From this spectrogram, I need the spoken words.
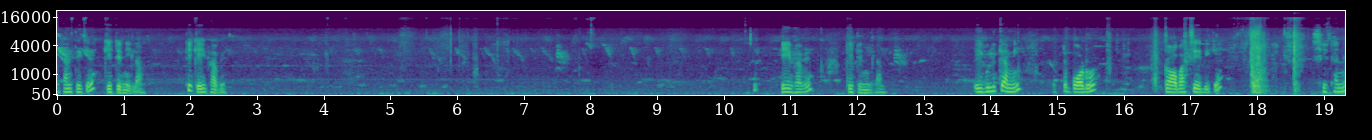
এখান থেকে কেটে নিলাম। ঠিক এইভাবে। এইভাবে কেটে নিলাম। এইগুলিকে আমি একটা বড় টব আছে এদিকে, সেখানে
